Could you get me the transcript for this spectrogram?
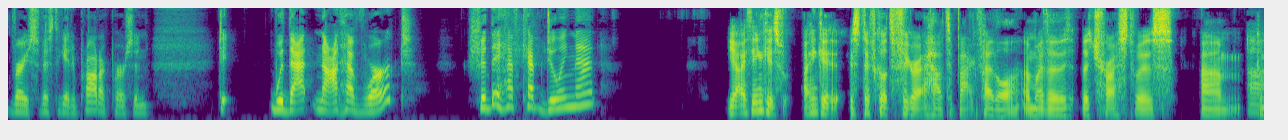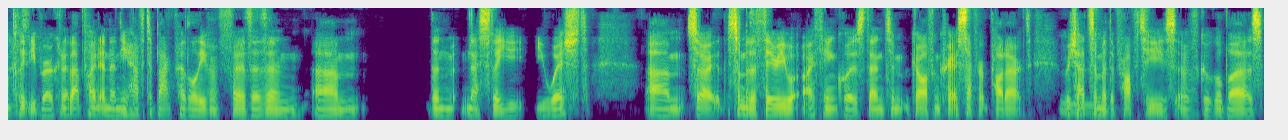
very sophisticated product person. Would that not have worked? Should they have kept doing that? Yeah, I think it's I think it, it's difficult to figure out how to backpedal and whether the, the trust was um, Ah, completely broken at that point, and then you have to backpedal even further than um, than necessarily you, you wished. Um, so some of the theory I think was then to go off and create a separate product which had Mm. some of the properties of Google Buzz,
